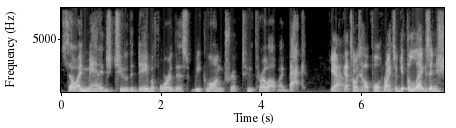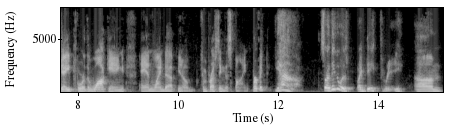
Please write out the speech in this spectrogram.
So I managed to the day before this week long trip to throw out my back. Yeah, that's always helpful. Right. So get the legs in shape for the walking and wind up, you know, compressing the spine. Perfect. Yeah. So I think it was like day three. Um,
